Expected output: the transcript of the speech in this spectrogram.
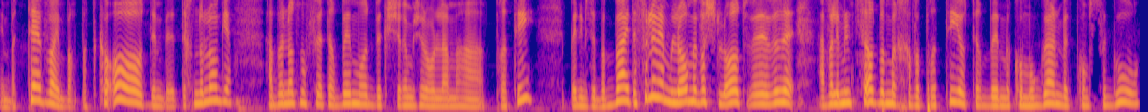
הם בטבע, הם בהרפתקאות, הם בטכנולוגיה, הבנות מופיעות הרבה מאוד בהקשרים של העולם הפרטי, בין אם זה בבית, אפילו אם הן לא מבשלות וזה, אבל הן נמצאות במרחב הפרטי יותר, במקום מוגן, במקום סגור.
